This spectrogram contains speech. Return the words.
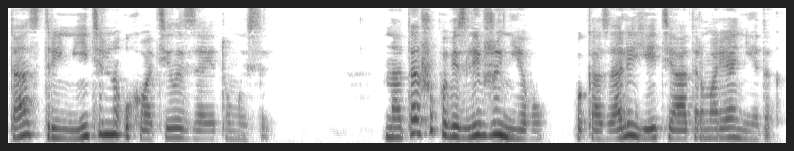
Та стремительно ухватилась за эту мысль. Наташу повезли в Женеву, показали ей театр марионеток.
